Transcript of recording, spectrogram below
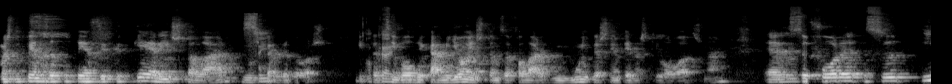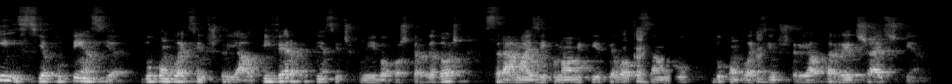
mas depende da potência que quer instalar nos Sim. carregadores. E, portanto, okay. se envolver cá milhões, estamos a falar de muitas centenas de quilowatts, não é? Eh, uhum. Se for, se, e se a potência do complexo industrial tiver potência disponível para os carregadores, será mais económico ir pela okay. opção do, do complexo okay. industrial da rede já existente.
